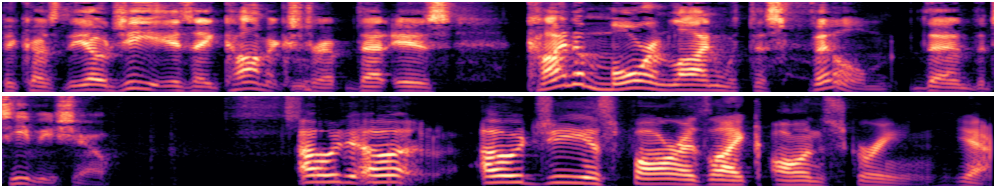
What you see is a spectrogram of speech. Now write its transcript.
Because the OG is a comic strip that is kind of more in line with this film than the TV show. O- O- OG as far as like on screen, yeah.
